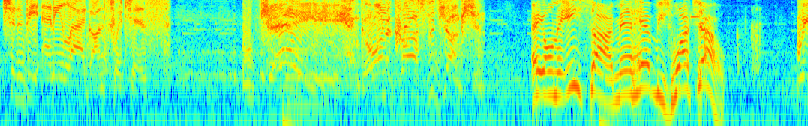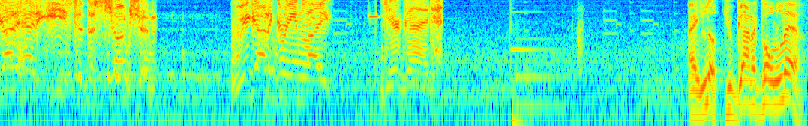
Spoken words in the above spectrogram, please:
Shouldn't be any lag on switches. Okay, going across the junction. Hey, on the east side, man, heavies, watch out. We gotta head east at this junction. We got a green light. You're good. Hey, look, you gotta go left.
